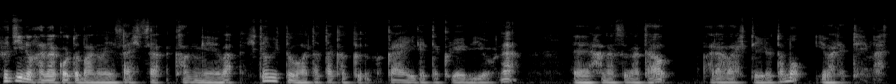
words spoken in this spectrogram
富士の花言葉の優しさ、歓迎は人々を温かく迎え入れてくれるような、えー、花姿を表しているとも言われています。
